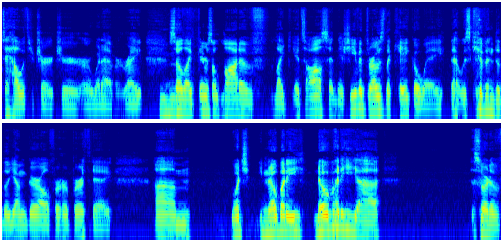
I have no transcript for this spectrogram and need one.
to hell with your church or, or whatever, right? Mm-hmm. So like, there's a lot of like, it's all sitting there. She even throws the cake away that was given to the young girl for her birthday, um, which nobody, nobody. Uh, sort of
